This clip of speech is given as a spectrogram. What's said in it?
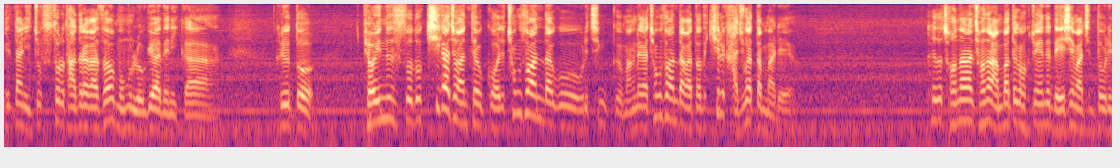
일단 이쪽 숙소로 다 들어가서 몸을 녹여야 되니까. 그리고 또 벼 있는 숙소도 키가 저한테 없고 어제 청소한다고 우리 친구 그 막내가 청소한다고 갔다 와도 키를 가져갔단 말이에요. 그래서 전화는 전화를 안 받다가 걱정했는데 4시에 마침 또 우리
